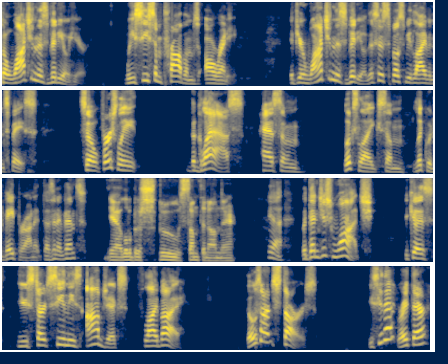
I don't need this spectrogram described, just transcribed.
So, watching this video here, we see some problems already. If you're watching this video, this is supposed to be live in space. So, firstly, the glass has some, looks like some liquid vapor on it, doesn't it, Vince? Yeah, a little bit of spoo, something on there. Yeah. But then just watch because you start seeing these objects fly by. Those aren't stars. You see that right there?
